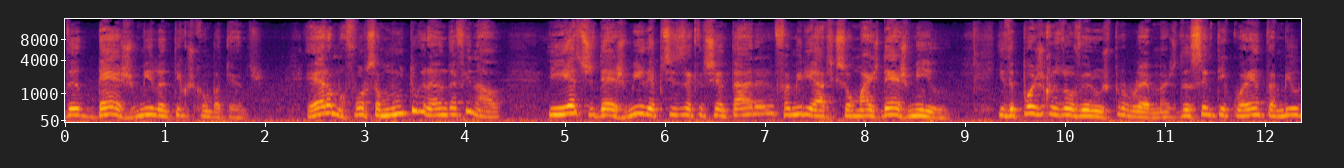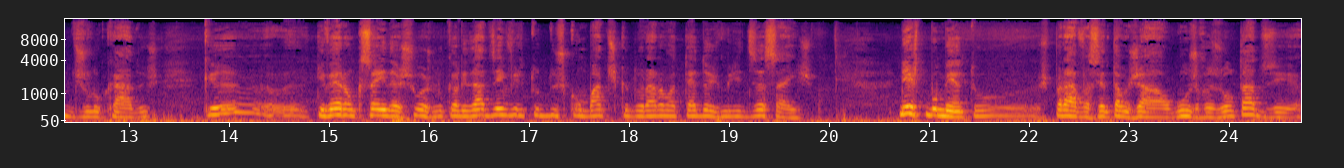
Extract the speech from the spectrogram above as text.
de 10 mil antigos combatentes. Era uma força muito grande, afinal. E esses 10 mil é preciso acrescentar familiares, que são mais 10 mil. E depois resolver os problemas de 140 mil deslocados que eh, tiveram que sair das suas localidades em virtude dos combates que duraram até 2016. Neste momento, esperava-se então já alguns resultados e eh,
